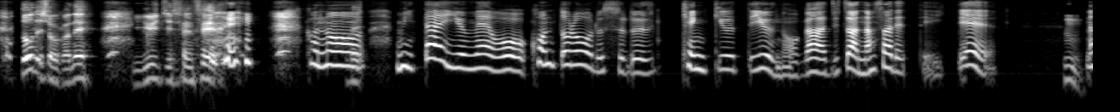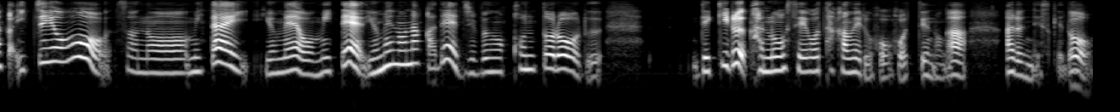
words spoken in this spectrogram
どうでしょうかね、ゆういち先生。この見たい夢をコントロールする研究っていうのが実はなされていて、うん、なんか一応その見たい夢を見て夢の中で自分をコントロールできる可能性を高める方法っていうのがあるんですけど、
